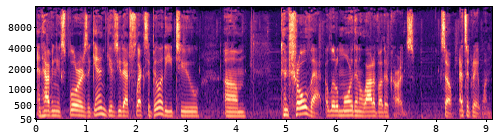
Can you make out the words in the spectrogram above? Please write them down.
and having explorers again gives you that flexibility to um, control that a little more than a lot of other cards. So that's a great one.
